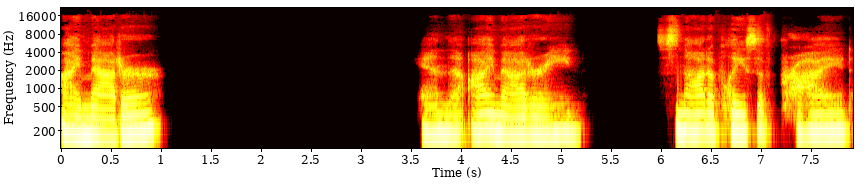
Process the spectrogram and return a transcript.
I matter. And the I mattering this is not a place of pride.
